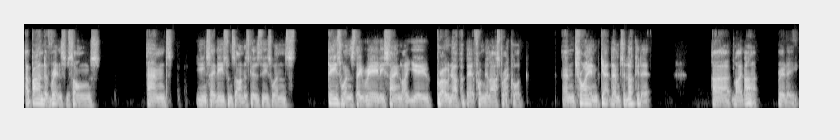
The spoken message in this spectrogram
A band have written some songs, and you can say these ones aren't as good as these ones. These ones, they really sound like you grown up a bit from your last record, and try and get them to look at it uh, like that, really.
